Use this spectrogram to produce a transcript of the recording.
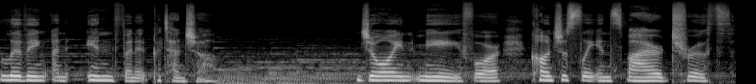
living an infinite potential. Join me for consciously inspired truth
